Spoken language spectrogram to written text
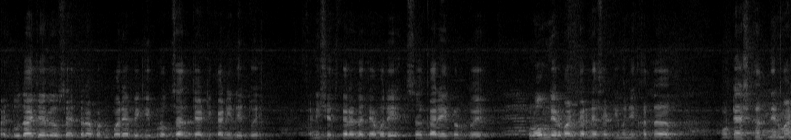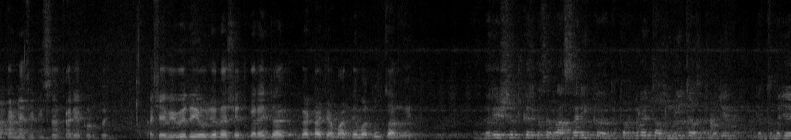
आणि दुधाच्या व्यवसायात तर आपण बऱ्यापैकी प्रोत्साहन त्या ठिकाणी देतोय. आणि शेतकऱ्यांना त्यामध्ये सहकार्य करतोय. क्रोम निर्माण करण्यासाठी म्हणजे खतं पोटॅश खत निर्माण करण्यासाठी सहकार्य करतोय. अशा विविध योजना शेतकऱ्यांच्या गटाच्या माध्यमातून चालू आहेत. बरेच शेतकरी कसं रासायनिक खतांकडे अजूनही जास्त म्हणजे त्यांचं म्हणजे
